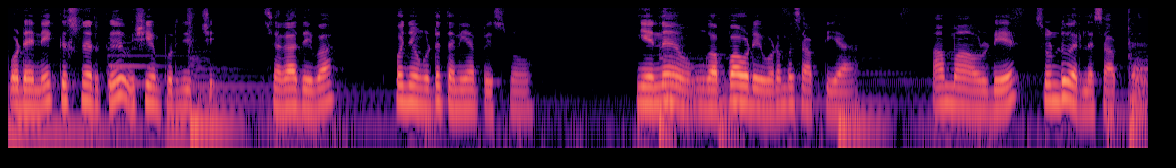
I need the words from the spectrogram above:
உடனே கிருஷ்ணருக்கு விஷயம் புரிஞ்சிடுச்சு சகாதேவா கொஞ்சம் உங்கள்கிட்ட தனியாக பேசணும். நீ என்ன உங்கள் அப்பாவுடைய உடம்பை சாப்பிட்டியா? ஆமாம் அவருடைய சுண்டு வரல சாப்பிட்டேன்.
